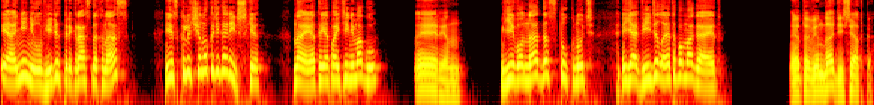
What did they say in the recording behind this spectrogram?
«И они не увидят прекрасных нас? Исключено категорически. На это я пойти не могу». «Эрин». «Его надо стукнуть. Я видел, это помогает». «Это винда десятка»,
